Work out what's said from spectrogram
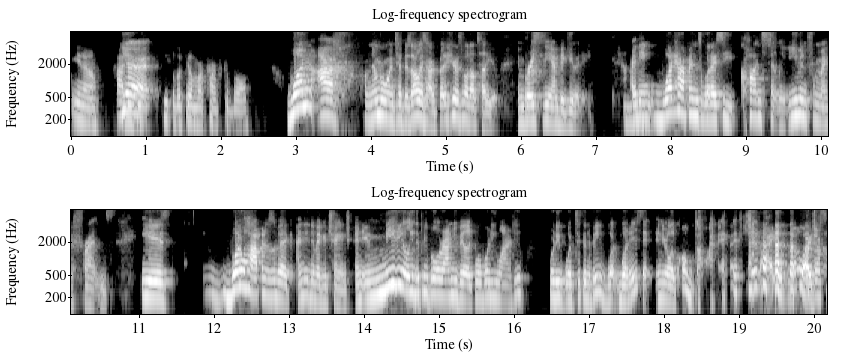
you know, how yeah. do you get people to feel more comfortable? One uh number one tip is always hard, but here's what I'll tell you. Embrace the ambiguity. Mm-hmm. I think what happens, what I see constantly, even from my friends, is what'll happen is they'll be like, I need to make a change. And immediately the people around you be like, well, what do you want to do? What you, what's it going to be? What, what is it? And you're like, oh, shit, I don't know. I just,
